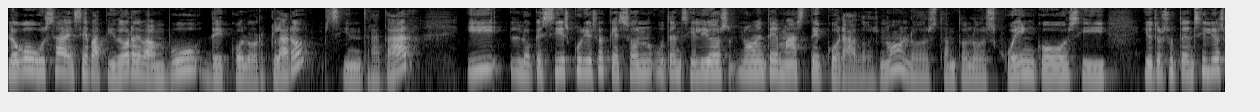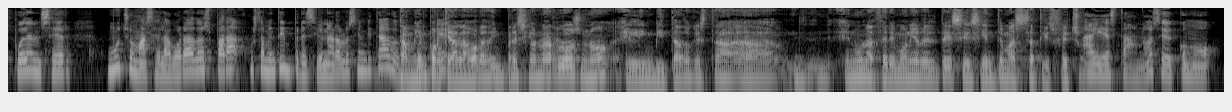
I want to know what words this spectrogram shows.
Luego usa ese batidor de bambú de color claro, sin tratar. Y lo que sí es curioso que son utensilios nuevamente más decorados, ¿no? Los, tanto los cuencos y, y otros utensilios pueden ser mucho más elaborados para justamente impresionar a los invitados. También porque, a la hora de impresionarlos, ¿no? El invitado que está en una ceremonia del té se siente más satisfecho. Ahí está, ¿no? como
